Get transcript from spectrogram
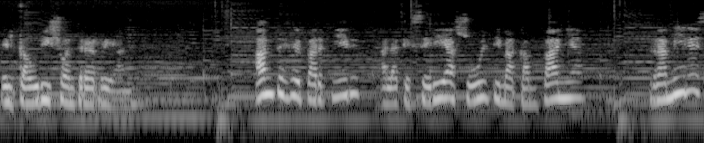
el caudillo entrerriano. Antes de partir a la que sería su última campaña, Ramírez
